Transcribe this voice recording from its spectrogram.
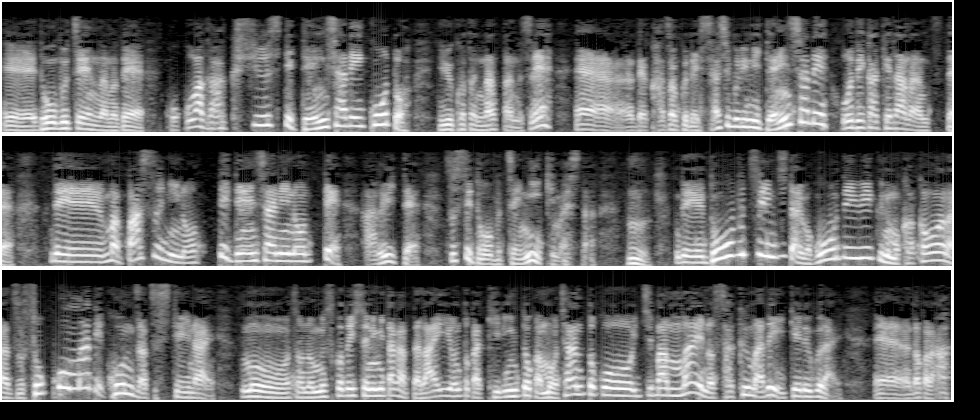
えー、動物園なので、ここは学習して電車で行こうということになったんですね。えー、で、家族で久しぶりに電車でお出かけだなんつって。で、まあ、バスに乗って、電車に乗って、歩いて、そして動物園に行きました。うん。で、動物園自体はゴールデンウィークにもかかわらず、そこまで混雑していない。もう、その息子と一緒に見たかったライオンとかキリンとかもちゃんとこう、一番前の柵まで行けるぐらい。えー、だから、あ、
